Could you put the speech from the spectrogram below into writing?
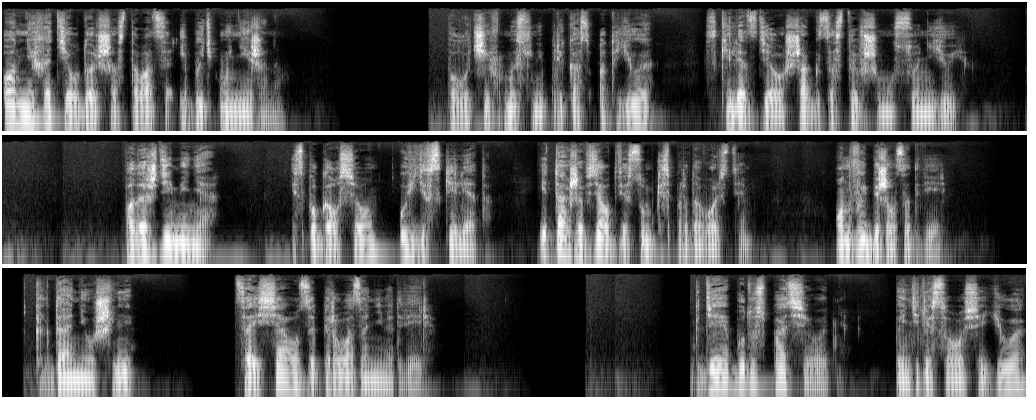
Он не хотел дольше оставаться и быть униженным. Получив мысленный приказ от Юэ, скелет сделал шаг к застывшему Сунь Юй. «Подожди меня!» – испугался он, увидев скелета, и также взял две сумки с продовольствием. Он выбежал за дверь. Когда они ушли, Цай Сяо заперла за ними дверь. «Где я буду спать сегодня?» – поинтересовался Юэ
